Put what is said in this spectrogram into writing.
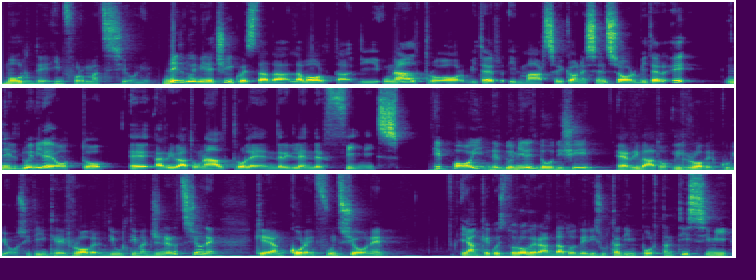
molte informazioni. Nel 2005 è stata la volta di un altro orbiter, il Mars Reconnaissance Orbiter, e nel 2008 è arrivato un altro lander, il lander Phoenix. E poi nel 2012 è arrivato il rover Curiosity, che è il rover di ultima generazione che è ancora in funzione e anche questo rover ha dato dei risultati importantissimi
